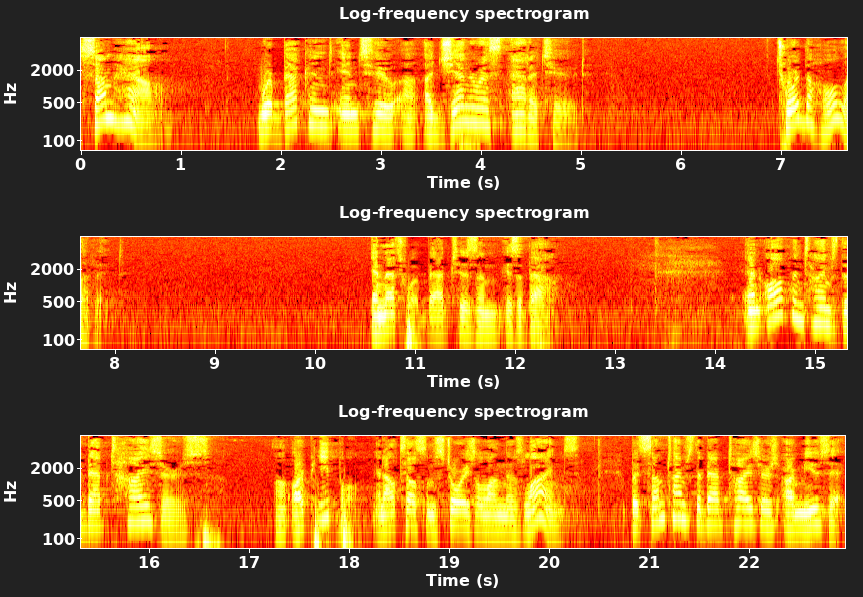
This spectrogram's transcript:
somehow we're beckoned into a, a generous attitude toward the whole of it. And that's what baptism is about. And oftentimes the baptizers uh, are people, and I'll tell some stories along those lines. But sometimes the baptizers are music,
